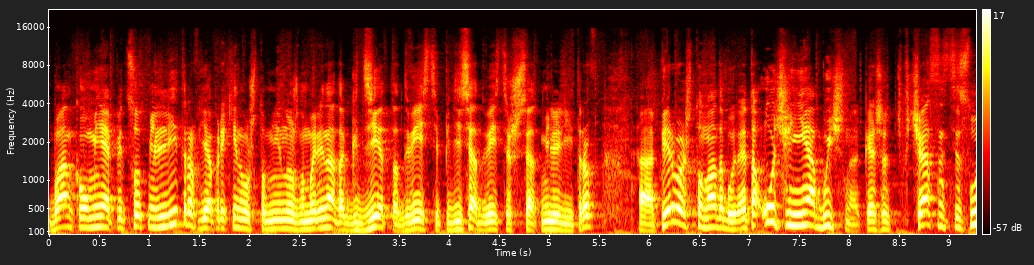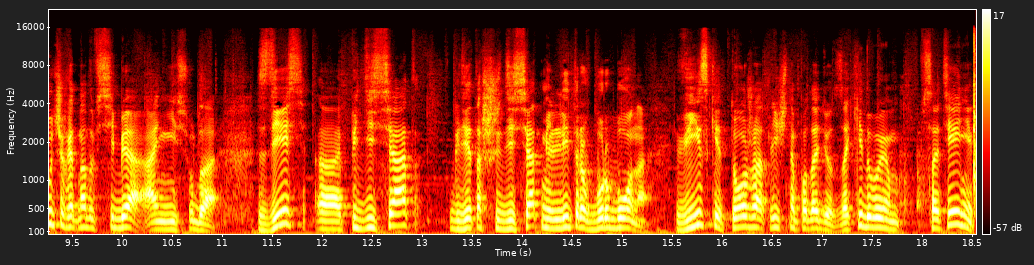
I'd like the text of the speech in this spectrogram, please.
Банка у меня 500 миллилитров. Я прикинул, что мне нужно маринада где-то 250-260 миллилитров. А, первое, что надо будет, это очень необычно. Конечно, в частности случаях это надо в себя, а не сюда. Здесь 50, а, где-то 60 миллилитров бурбона. Виски тоже отлично подойдет. Закидываем в сотейник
